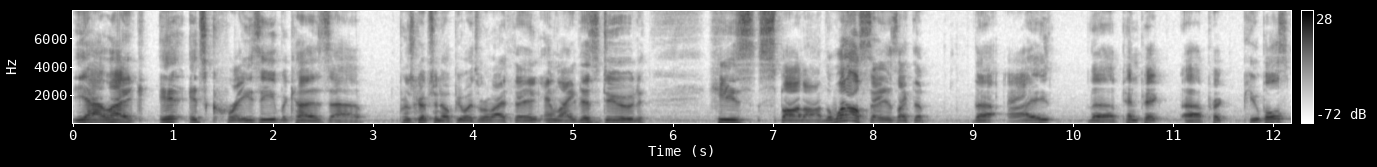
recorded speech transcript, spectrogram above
Yeah, like, it, it's crazy because uh, prescription opioids were my thing, and like, this dude, he's spot on. The one I'll say is like the, the eye, the pinprick uh, prick pupils,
